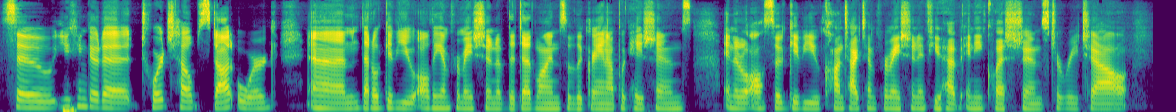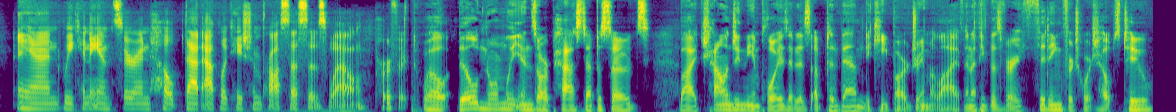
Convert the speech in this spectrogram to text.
So you can go to torchhelps.org. Um, that'll give you all the information of the deadlines of the grant applications. And it'll also give you contact information if you have any questions to reach out and we can answer and help that application process as well. Perfect. Well, Bill normally ends our past episodes by challenging the employees that it is up to them to keep our dream alive. And I think that's very fitting for Torch Helps too.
